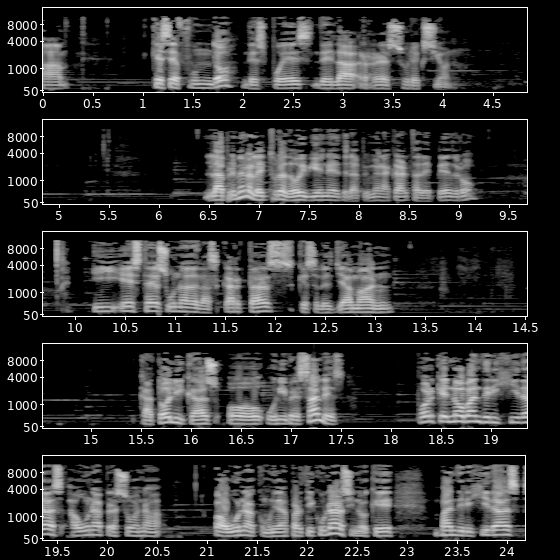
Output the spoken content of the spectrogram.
ah, que se fundó después de la resurrección. La primera lectura de hoy viene de la primera carta de Pedro y esta es una de las cartas que se les llaman católicas o universales, porque no van dirigidas a una persona o a una comunidad particular, sino que van dirigidas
